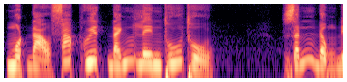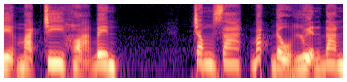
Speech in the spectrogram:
Một đạo pháp quyết đánh lên thú thủ. Dẫn động địa mạch chi hỏa bên. Trong ra bắt đầu luyện đan.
